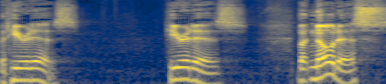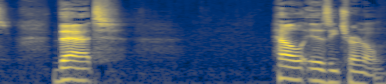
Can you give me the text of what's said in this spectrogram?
but here it is. Here it is. But notice that hell is eternal.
